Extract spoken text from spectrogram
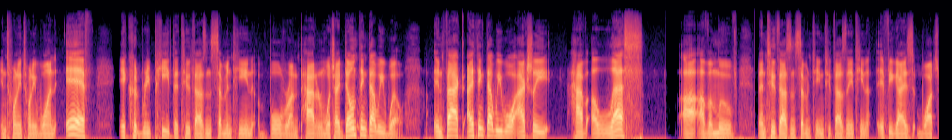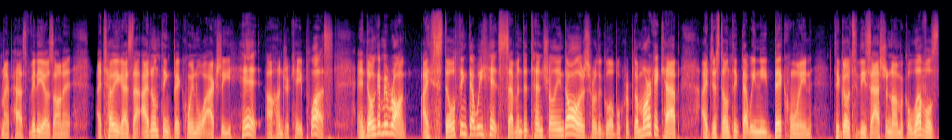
in 2021 if it could repeat the 2017 bull run pattern, which I don't think that we will. In fact, I think that we will actually have a less uh, of a move than 2017, 2018. If you guys watched my past videos on it, I tell you guys that I don't think Bitcoin will actually hit 100k plus. And don't get me wrong, I still think that we hit 7 to 10 trillion dollars for the global crypto market cap. I just don't think that we need Bitcoin to go to these astronomical levels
